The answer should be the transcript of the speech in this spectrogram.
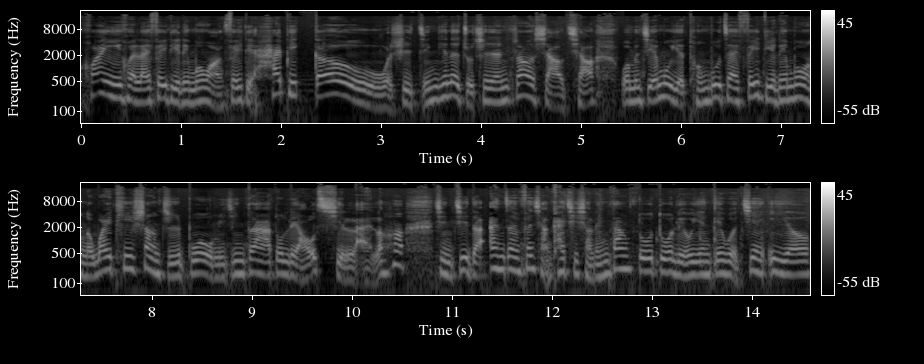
欢迎回来，飞碟联播网飞碟 Happy Go，我是今天的主持人赵小乔。我们节目也同步在飞碟联播网的 YT 上直播，我们已经大家都聊起来了哈。请记得按赞、分享、开启小铃铛，多多留言给我建议哦。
